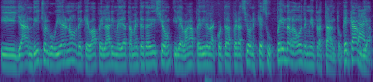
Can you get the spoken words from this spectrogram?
y ya han dicho el gobierno de que va a apelar inmediatamente esta decisión y le van a pedir a la Corte de Apelaciones que suspenda la orden mientras tanto. ¿Qué cambia?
